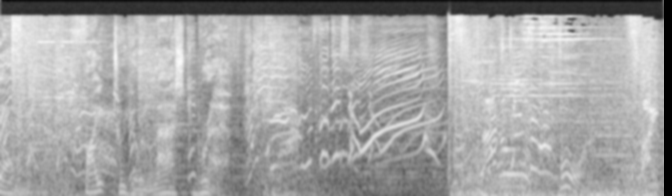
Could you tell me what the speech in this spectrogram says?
Stand. Fight to your last breath. Battle 4 Fight!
